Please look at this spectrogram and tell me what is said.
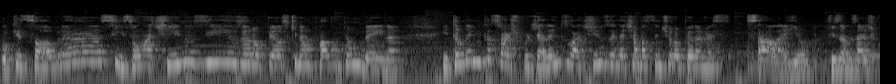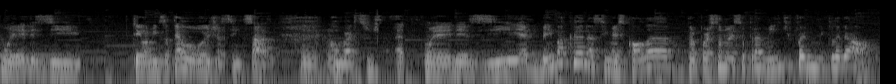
o que sobra, assim, são latinos e os europeus que não falam tão bem, né? Então dei muita sorte, porque além dos latinos, ainda tinha bastante europeu na minha sala. E eu fiz amizade com eles e tenho amigos até hoje, assim, sabe? Uhum. Converso direto com eles e é bem bacana, assim. A escola proporcionou isso para mim, que foi muito legal.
